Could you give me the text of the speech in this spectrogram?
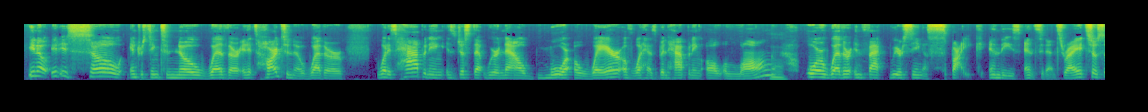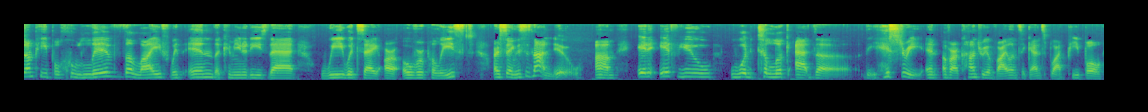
You know, it is so interesting to know whether, and it's hard to know whether what is happening is just that we're now more aware of what has been happening all along, mm. or whether in fact we're seeing a spike in these incidents, right? So, some people who live the life within the communities that we would say are over policed are saying this is not new. Um, it, if you would to look at the the history in, of our country of violence against black people,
